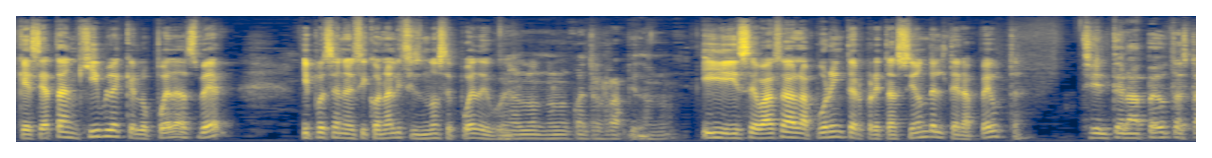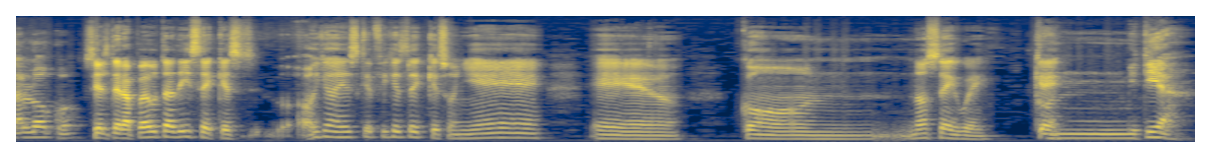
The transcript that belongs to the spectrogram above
que sea tangible, que lo puedas ver. Y pues en el psicoanálisis no se puede, güey. No, lo- no lo encuentras rápido, ¿no? Y se basa a la pura interpretación del terapeuta. Si el terapeuta está loco. Si el terapeuta dice que, oiga, es que fíjese que soñé eh, con, no sé, güey, ¿qué? Con mi tía.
